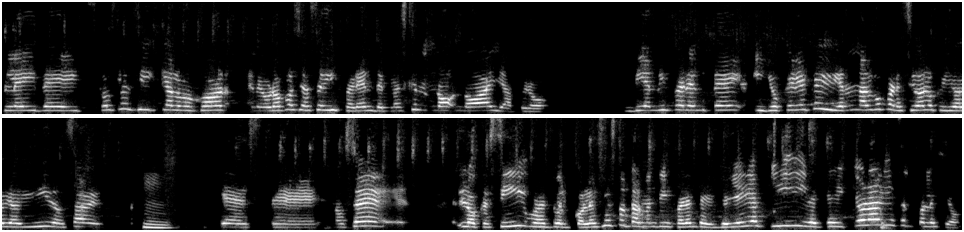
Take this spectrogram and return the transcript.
play dates, cosas así que a lo mejor en Europa se hace diferente. No es que no, no haya, pero bien diferente. Y yo quería que vivieran algo parecido a lo que yo había vivido, ¿sabes? Mm. este, no sé, lo que sí, ejemplo, el colegio es totalmente diferente. Yo llegué aquí y de que, ¿qué horario es el colegio?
